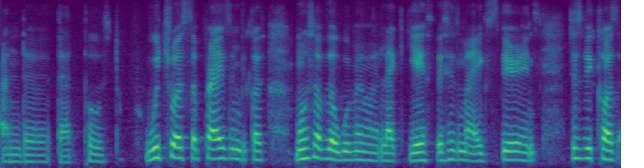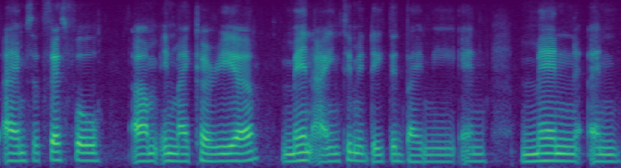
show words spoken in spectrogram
under that post, which was surprising because most of the women were like, "Yes, this is my experience. Just because I am successful um, in my career, men are intimidated by me, and men and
